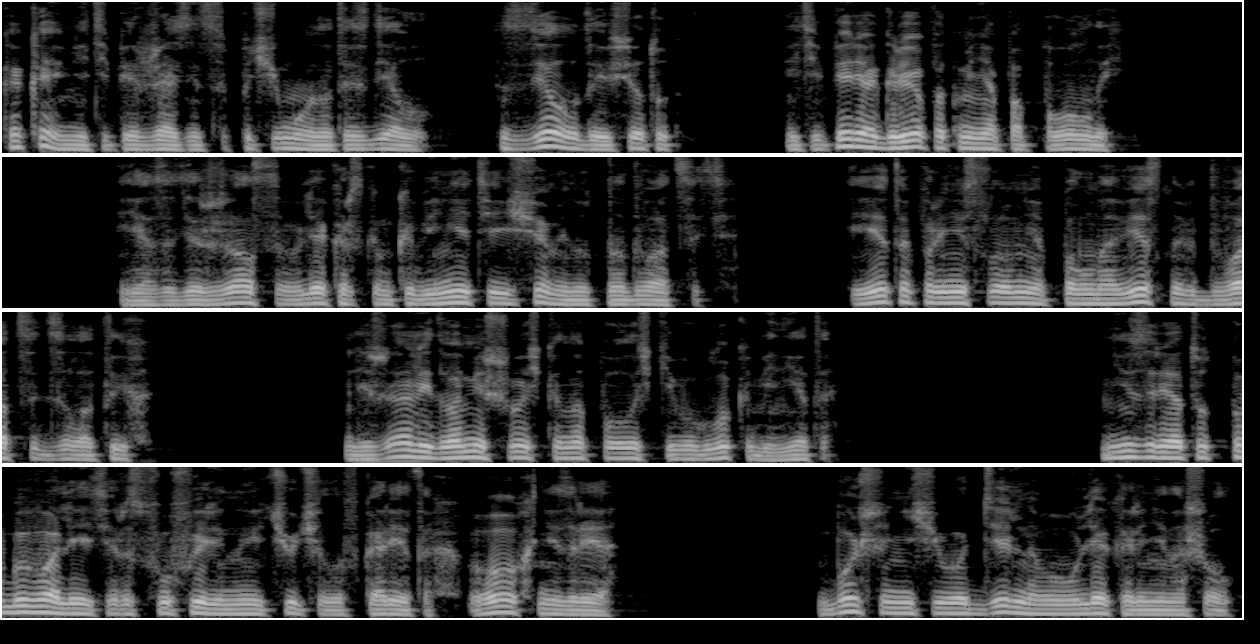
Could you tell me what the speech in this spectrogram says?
Какая мне теперь разница, почему он это сделал? Сделал, да и все тут. И теперь огреб от меня по полной. Я задержался в лекарском кабинете еще минут на двадцать. И это принесло мне полновесных двадцать золотых. Лежали два мешочка на полочке в углу кабинета. Не зря тут побывали эти расфуфыренные чучела в каретах. Ох, не зря. Больше ничего отдельного у лекаря не нашел.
